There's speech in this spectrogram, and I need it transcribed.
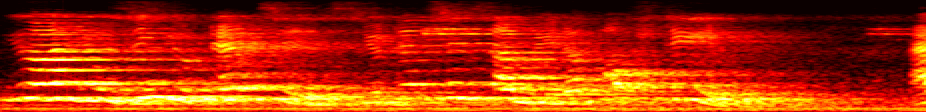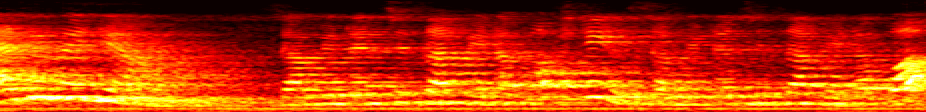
You are using utensils. Utensils are made up of steel. Aluminium. Some utensils are made up of steel. Some utensils are made up of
